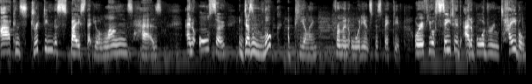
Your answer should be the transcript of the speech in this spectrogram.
are constricting the space that your lungs has and also it doesn't look appealing from an audience perspective. Or if you're seated at a boardroom table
